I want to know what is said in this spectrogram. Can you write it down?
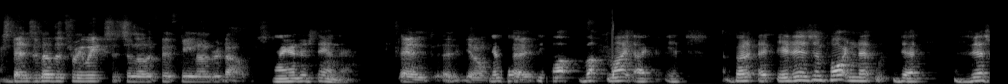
extends another three weeks, it's another fifteen hundred dollars. I understand that. And uh, you know, Yeah, uh, But, you know, but my, I- it's, but it- is important that, that this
